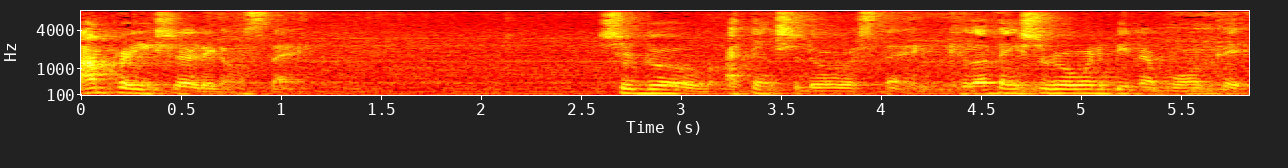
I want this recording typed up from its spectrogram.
I'm pretty sure they're gonna stay. Shedeur, I think Shedeur will stay because I think Shedeur want to be number one pick.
